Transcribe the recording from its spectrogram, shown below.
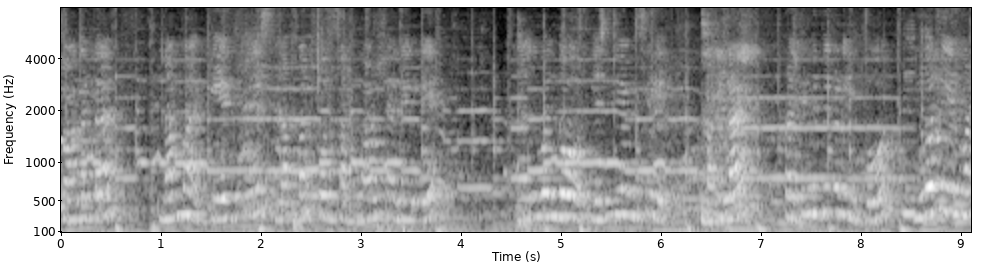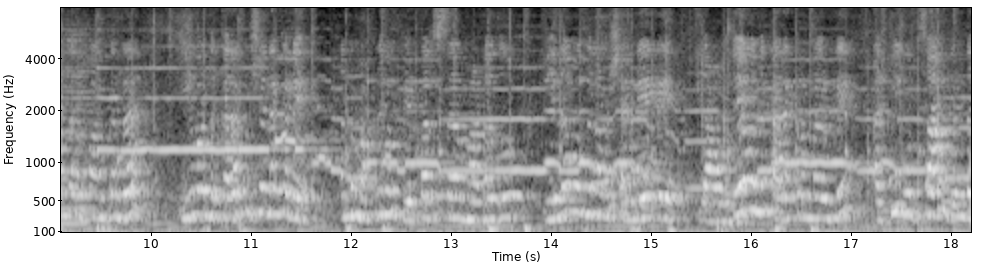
ಸ್ವಾಗತ. ನಮ್ಮ ಕೆ ಎಸ್ ನಂಬರ್ ಫೋರ್ ಸಂಭಾವ ಶಾಲೆಯಲ್ಲಿ ಒಂದು ಎಸ್ ಟಿ ಎಂ ಸಿ ಮಹಿಳಾ ಪ್ರತಿನಿಧಿಗಳಿತ್ತು ಇವರು ಏನು ಮಾಡ್ತಾರಪ್ಪ ಅಂತಂದ್ರೆ, ಈ ಒಂದು ಕರಕುಶಲ ಕಲೆ ಅಂದ್ರೆ ಮಕ್ಕಳಿಗೆ ಪೇಪರ್ಸ್ ಮಾಡೋದು, ಏನೋ ಒಂದು ಶಾಲೆಯಲ್ಲಿ ಯಾವುದೇ ಒಂದು ಕಾರ್ಯಕ್ರಮ ಇರಲಿ ಅತಿ ಉತ್ಸಾಹದಿಂದ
